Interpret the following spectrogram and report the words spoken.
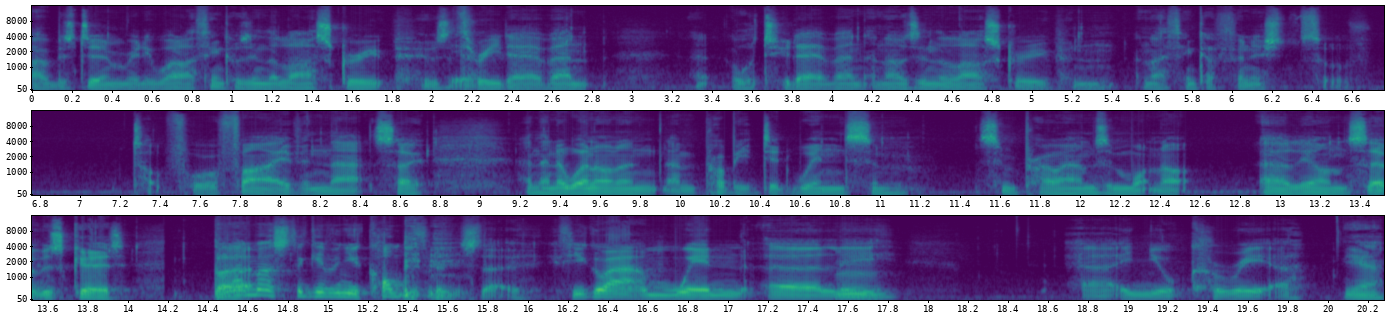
I was doing really well. I think I was in the last group. It was a Yeah. three day event uh, or two day event, and I was in the last group, and, and I think I finished sort of top four or five in that. So, and then I went on and, and probably did win some some proams and whatnot early on. So it was good. But that must have given you confidence, though. If you go out and win early Hmm. uh, in your career, yeah,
